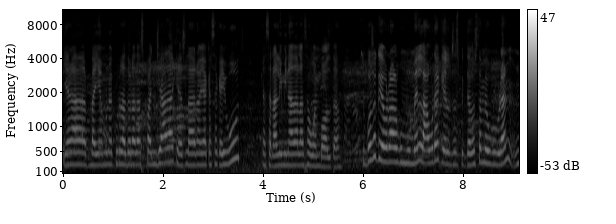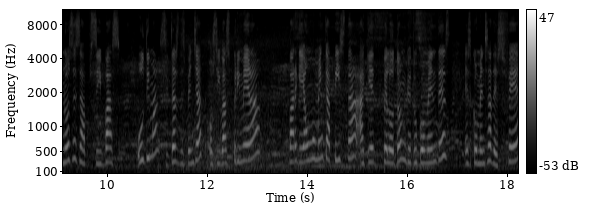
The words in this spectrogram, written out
I ara veiem una corredora despenjada, que és la noia que s'ha caigut, que serà eliminada a la següent volta. Suposo que hi haurà algun moment, Laura, que els espectadors també ho veuran. No se sap si vas última, si t'has despenjat, o si vas primera, perquè hi ha un moment que a pista aquest pelotó que tu comentes es comença a desfer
